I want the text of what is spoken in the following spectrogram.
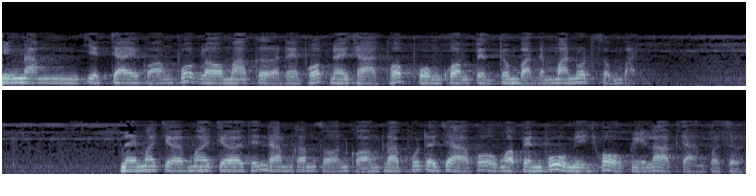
จึงนำจิตใจของพวกเรามาเกิดในภพในชาติภพภูมิความเป็นสมบัติมนุษย์สมบัติ ในมาเจอมาเจอถินธรรมคำสอนของพระพุทธเจ้า พระองค์ว่าเป็นผู้มีโชคมีลาบอย่างประเสริฐ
